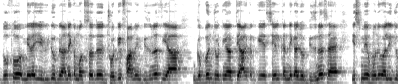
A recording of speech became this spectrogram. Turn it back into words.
दोस्तों, मेरा ये वीडियो बनाने का मकसद झोटी फ़ार्मिंग बिज़नेस या गब्बन झोटियाँ तैयार करके सेल करने का जो बिज़नेस है, इसमें होने वाली जो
